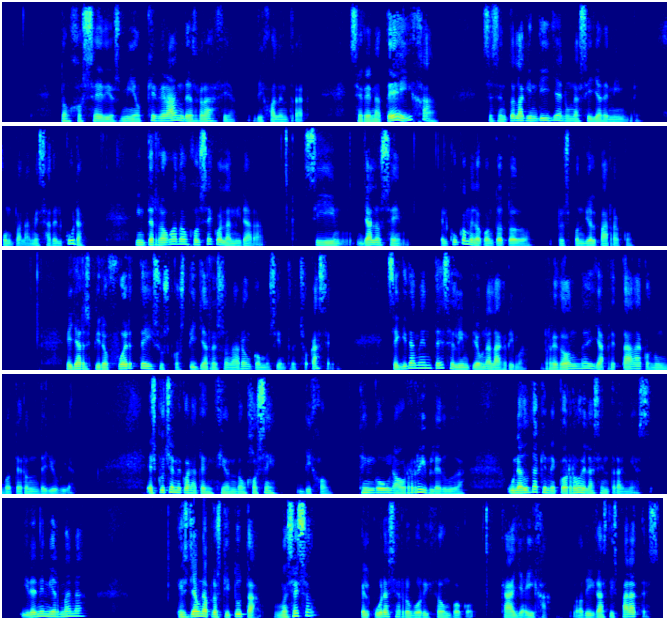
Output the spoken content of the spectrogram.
Don José, Dios mío, qué gran desgracia, dijo al entrar. Serénate, hija. Se sentó la guindilla en una silla de mimbre, junto a la mesa del cura. Interrogó a don José con la mirada. Sí, ya lo sé. El cuco me lo contó todo, respondió el párroco. Ella respiró fuerte y sus costillas resonaron como si entrechocasen. Seguidamente se limpió una lágrima, redonda y apretada con un goterón de lluvia. Escúcheme con atención, don José, dijo. Tengo una horrible duda, una duda que me corroe las entrañas. Irene, mi hermana, es ya una prostituta, ¿no es eso? El cura se ruborizó un poco. Calla, hija, no digas disparates.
